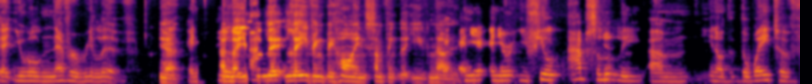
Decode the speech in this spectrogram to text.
that you will never relive. Yeah, and and that you're leaving behind something that you know and you and you you feel absolutely um you know the, the, weight of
